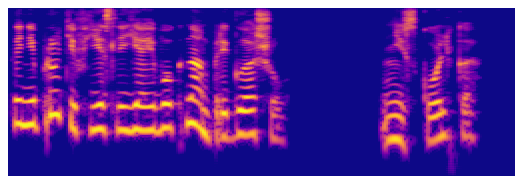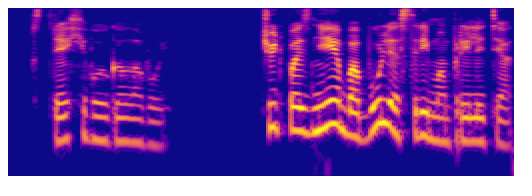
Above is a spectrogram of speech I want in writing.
Ты не против, если я его к нам приглашу?» «Нисколько», — встряхиваю головой. «Чуть позднее бабуля с Римом прилетят.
